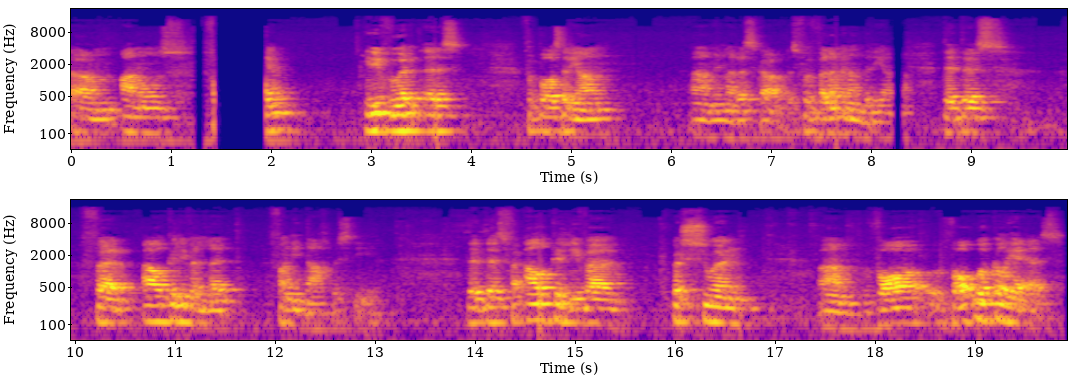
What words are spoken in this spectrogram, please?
um, aan ons gee. Hierdie woord is vir Pastor Jan um, en Mariska, dis vir Willem en Andrea. Dit is vir elke liewe lid van die dagbestuur. Dit is vir elke liewe persoon um waar waar ook al jy is.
